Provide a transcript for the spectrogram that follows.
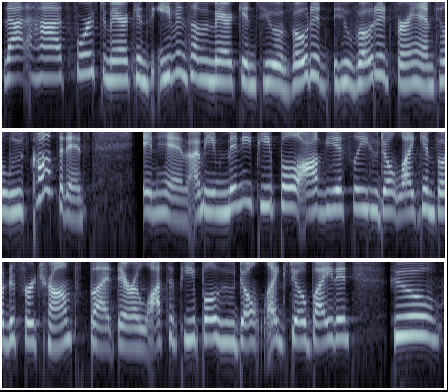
that has forced Americans, even some Americans who have voted who voted for him, to lose confidence in him. I mean, many people obviously who don't like him voted for Trump, but there are lots of people who don't like Joe Biden who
